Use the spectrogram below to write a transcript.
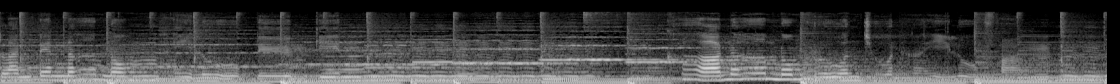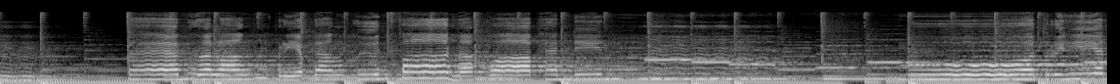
กลั่นเป็นน้ำนมให้ลูกดื่มกินข้าน้ำนมรวนชวนให้ลูก แต่เมื่อหลังเปรียบดังพื้นฟ้าหนักกว่าแผ่นดิน บวชเรียน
